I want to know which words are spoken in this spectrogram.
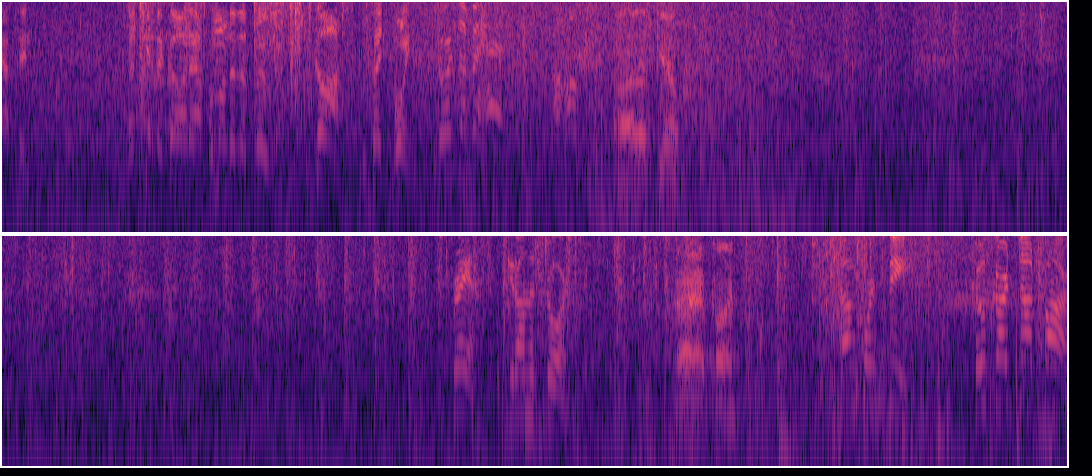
Captain. Let's get the guard out from under the boot. Scars, take point. Doors up ahead. I'll help you. All right, let's go. Reyes, get on this door. All right, fine. Concourse C. Coast Guard's not far.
